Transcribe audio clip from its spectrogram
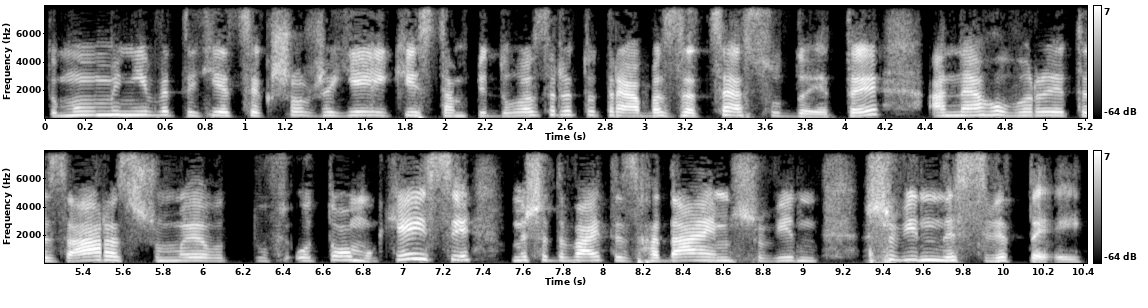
Тому мені видається, якщо вже є якісь там підозри, то треба за це судити, а не говорити зараз, що ми у тому кейсі ми ще давайте згадаємо, що він що він не святий.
